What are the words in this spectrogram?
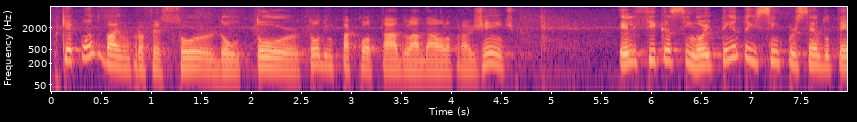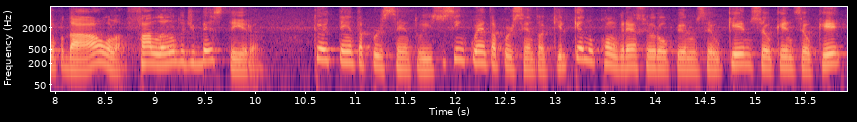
Porque quando vai um professor, doutor, todo empacotado lá dar aula para gente, ele fica assim, 85% do tempo da aula falando de besteira que 80% isso, 50% aquilo, porque no Congresso Europeu não sei o quê, não sei o quê, não sei o quê.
